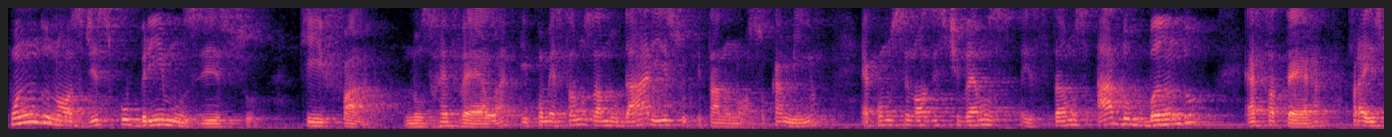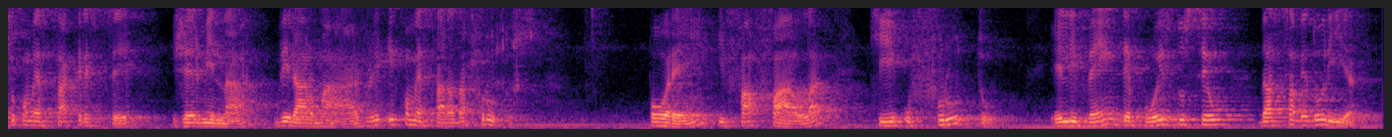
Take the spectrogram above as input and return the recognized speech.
Quando nós descobrimos isso que Fá nos revela e começamos a mudar isso que está no nosso caminho, é como se nós estivemos, estamos adubando essa terra para isso começar a crescer, germinar, virar uma árvore e começar a dar frutos. Porém, Ifá fala que o fruto ele vem depois do seu da sabedoria.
